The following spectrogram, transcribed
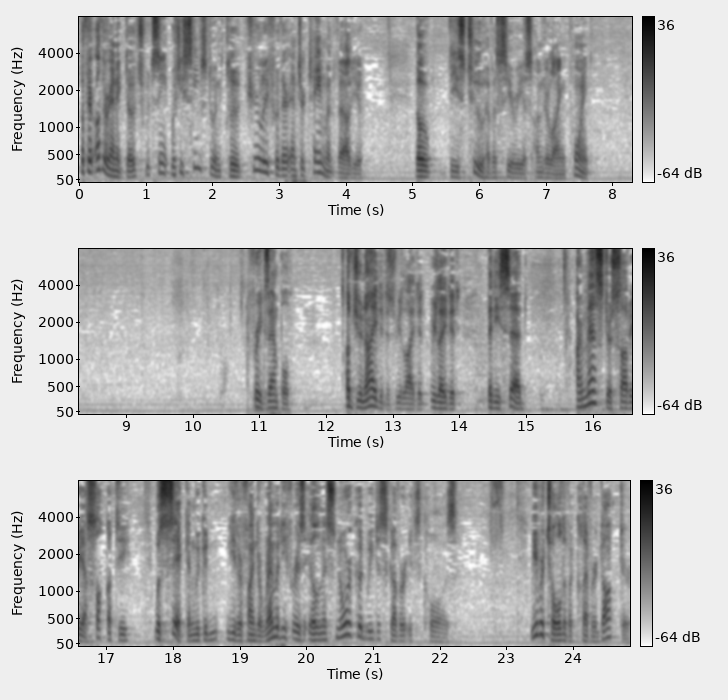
But there are other anecdotes which, seem, which he seems to include purely for their entertainment value, though these too have a serious underlying point. For example, of Junaid it is related, related that he said, Our master Sari al-Saqati was sick, and we could neither find a remedy for his illness nor could we discover its cause. We were told of a clever doctor,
